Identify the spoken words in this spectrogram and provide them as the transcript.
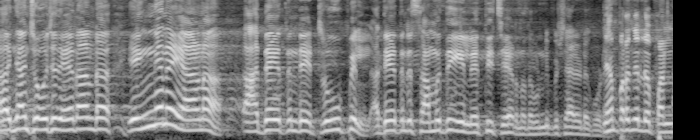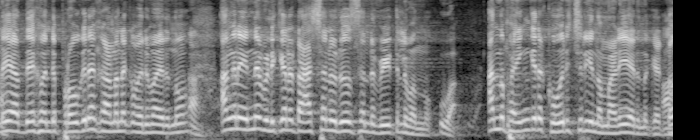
ആ, ഞാൻ ചോദിച്ചത് ഏതാണ്ട് എങ്ങനെയാണ് അദ്ദേഹത്തിന്റെ ട്രൂപ്പിൽ അദ്ദേഹത്തിന്റെ സമിതിയിൽ എത്തിച്ചേർന്നത് ഉണ്ണിപ്പിഷാരുടെ കൂടെ? ഞാൻ പറഞ്ഞല്ലോ പണ്ടേ അദ്ദേഹം എന്റെ പ്രോഗ്രാം കാണാനൊക്കെ വരുമായിരുന്നു. അങ്ങനെ എന്നെ വിളിക്കാനായിട്ട് ആശാൻ ഒരു ദിവസം എന്റെ വീട്ടിൽ വന്നു. ഉവ്വ. അന്ന് ഭയങ്കര കോരിച്ചിരിയുന്ന മഴയായിരുന്നു കേട്ടോ.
